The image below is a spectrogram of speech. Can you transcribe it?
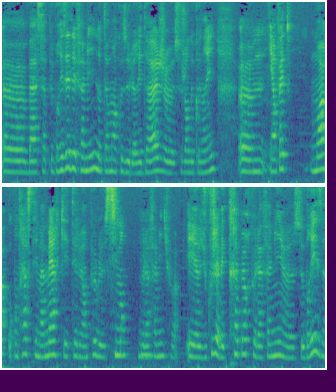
euh, bah, ça peut briser des familles, notamment à cause de l'héritage, euh, ce genre de conneries. Euh, et en fait, moi, au contraire, c'était ma mère qui était le- un peu le ciment de la Mhm. famille, tu vois. Et euh, du coup, j'avais très peur que la famille euh, se brise,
